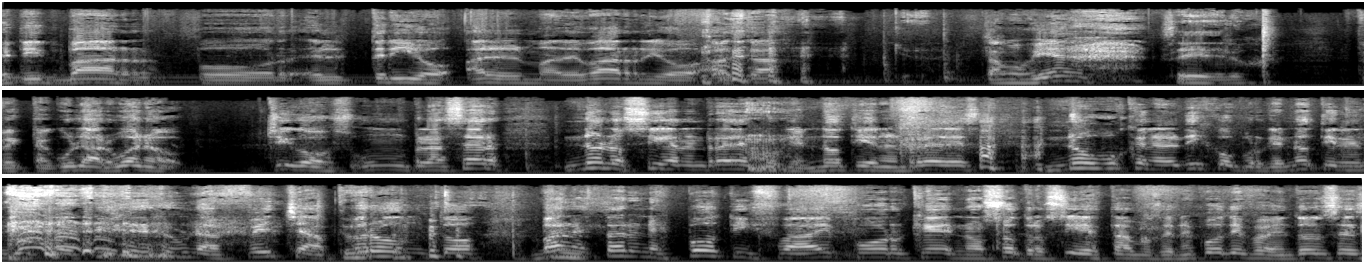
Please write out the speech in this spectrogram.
Petit Bar por el trío Alma de Barrio acá. ¿Estamos bien? Sí, de lujo. Espectacular. Bueno, chicos, un placer. No nos sigan en redes porque no tienen redes. No busquen el disco porque no tienen disco. Tienen una fecha pronto. Van a estar en Spotify porque nosotros sí estamos en Spotify. Entonces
